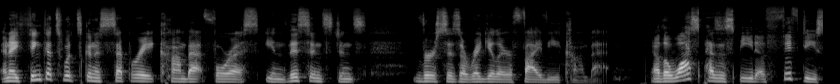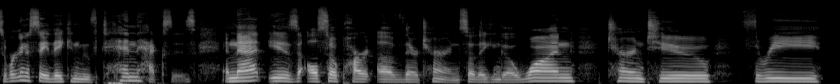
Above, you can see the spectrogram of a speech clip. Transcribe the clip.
And I think that's what's going to separate combat for us in this instance versus a regular 5e combat. Now, the Wasp has a speed of 50, so we're going to say they can move 10 hexes, and that is also part of their turn. So they can go one, turn two, three,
